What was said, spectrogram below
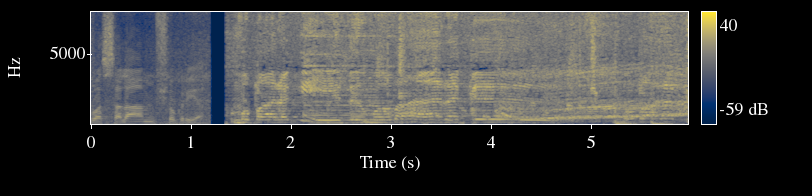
وسلام شکریہ۔ مبارک عید مبارک۔ مبارک۔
